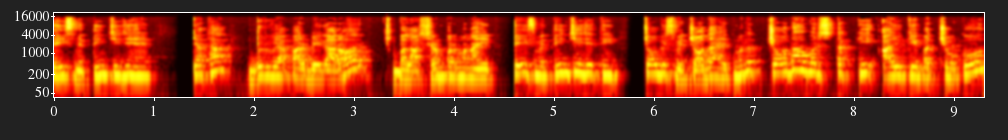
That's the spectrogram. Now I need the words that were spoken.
23 में तीन चीज़ें हैं। क्या था? दुर्व्यापार बेगार और बलाश्रम पर मनाई तेईस में तीन चीज़ें थी, चौबीस में चौदह है। मतलब चौदह वर्ष तक की आयु के बच्चों को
